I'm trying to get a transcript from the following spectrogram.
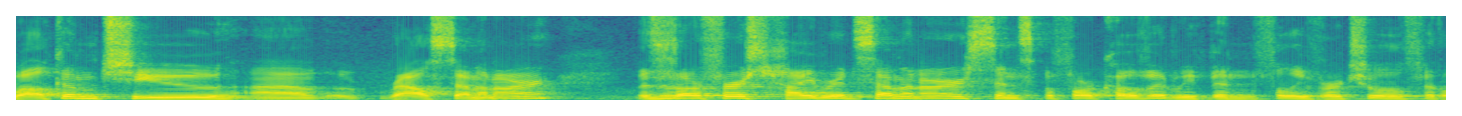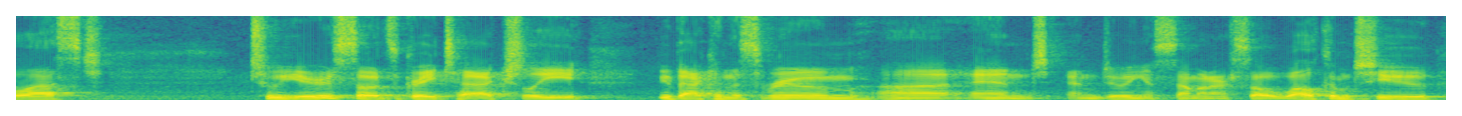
Welcome to uh, RAL seminar. This is our first hybrid seminar since before COVID. We've been fully virtual for the last two years, so it's great to actually be back in this room uh, and, and doing a seminar. So welcome to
